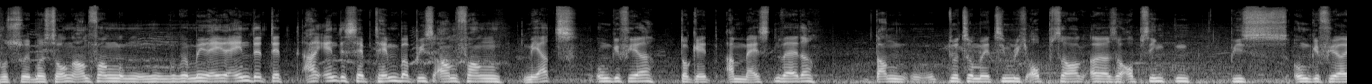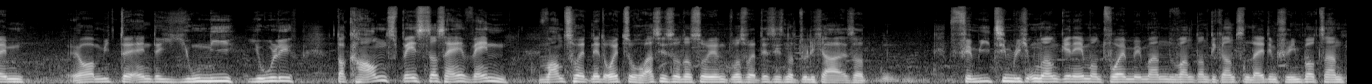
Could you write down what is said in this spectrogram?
was soll man sagen, Anfang, Ende, Ende September bis Anfang März ungefähr. Da geht am meisten weiter. Dann tut es einmal ziemlich absag, also absinken bis ungefähr im ja, Mitte, Ende Juni, Juli. Da kann es besser sein, wenn wenn es halt nicht allzu heiß ist oder so irgendwas, weil das ist natürlich auch also für mich ziemlich unangenehm und vor allem, ich mein, wenn dann die ganzen Leute im Schwimmbad sind,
